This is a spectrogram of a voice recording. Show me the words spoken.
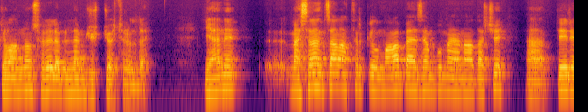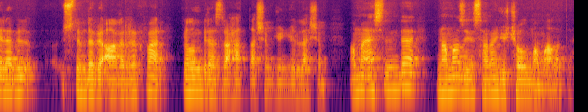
Qılandan sonra elə bilirəm yük götürüldü. Yəni məsələn can atır qılmağa bəzən bu mənada ki, hə, deyir elə bil üstümdə bir ağırlıq var, qılım biraz rahatlaşım, yüngülləşim. Amma əslində namaz insana yük olmamalıdır.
